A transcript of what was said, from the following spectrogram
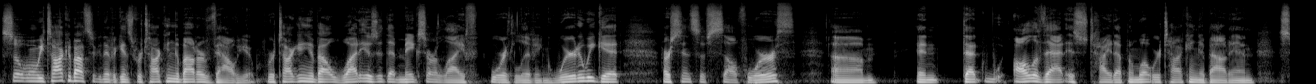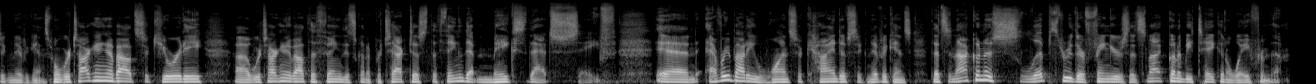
So when we talk about significance, we're talking about our value. We're talking about what is it that makes our life worth living. Where do we get our sense of self worth? Um, and that all of that is tied up in what we're talking about in significance. When we're talking about security, uh, we're talking about the thing that's going to protect us, the thing that makes that safe. And everybody wants a kind of significance that's not going to slip through their fingers, that's not going to be taken away from them.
